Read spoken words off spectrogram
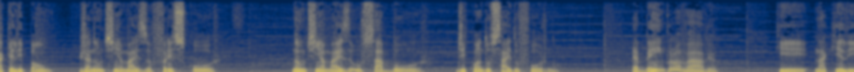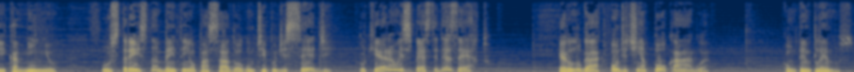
aquele pão já não tinha mais o frescor, não tinha mais o sabor de quando sai do forno. É bem provável que naquele caminho os três também tenham passado algum tipo de sede, porque era uma espécie de deserto. Era um lugar onde tinha pouca água. Contemplemos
